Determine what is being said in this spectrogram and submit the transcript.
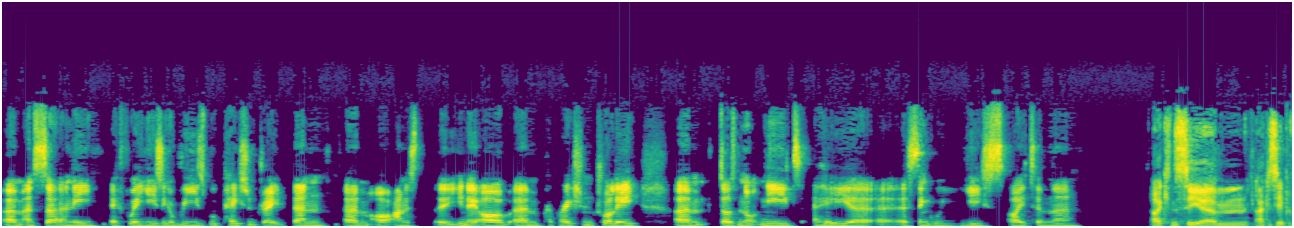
Um, and certainly, if we're using a reusable patient drape, then um, our you know our um, preparation trolley um, does not need a, a, a single use item there. I can see um, I can see a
